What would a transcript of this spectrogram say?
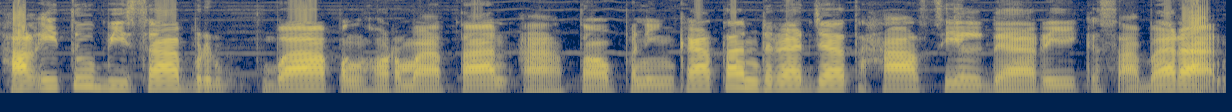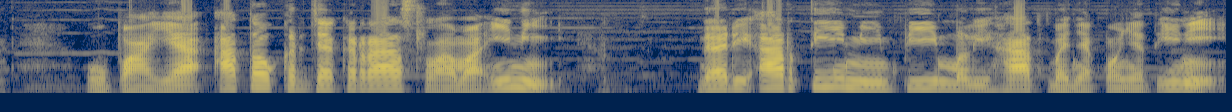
Hal itu bisa berupa penghormatan atau peningkatan derajat hasil dari kesabaran upaya atau kerja keras selama ini. Dari arti mimpi melihat banyak monyet ini,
